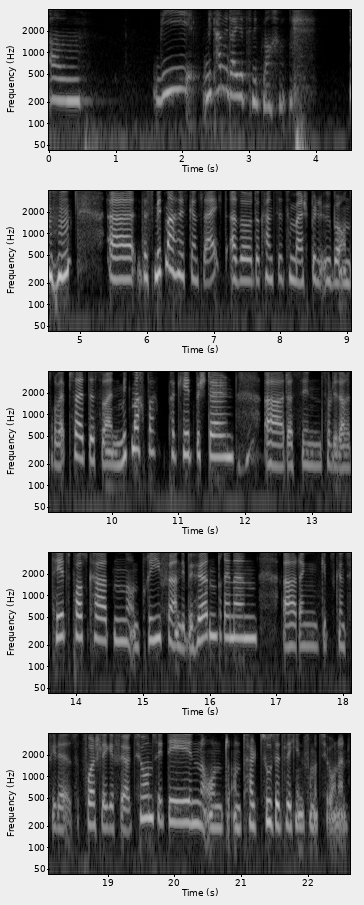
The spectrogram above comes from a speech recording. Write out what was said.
Ähm, wie, wie kann ich da jetzt mitmachen? Mhm. Äh, das Mitmachen ist ganz leicht. Also du kannst dir zum Beispiel über unsere Webseite so ein Mitmachpaket bestellen. Mhm. Äh, das sind Solidaritätspostkarten und Briefe an die Behörden drinnen. Äh, dann gibt es ganz viele Vorschläge für Aktionsideen und, und halt zusätzliche Informationen.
